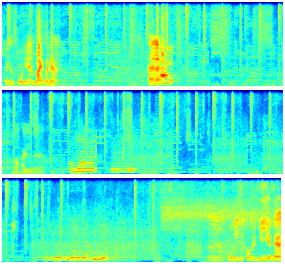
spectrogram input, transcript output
เฮ้ยน้ำพุนี่อันใหม่ปะเนี่ย ใช่แหละไอ้เอาใครอยู่ไหนอะอ๋อไงนี่ไงเยี่ยมเยี่ยมเยี่ยมเออน้ำพุนี้นี่ก็ไม่มีอันเนี้ย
